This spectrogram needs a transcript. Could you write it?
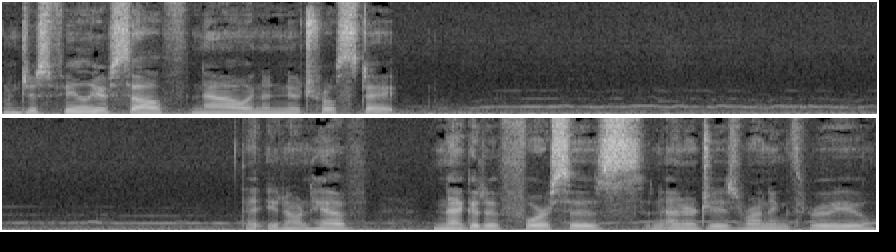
And just feel yourself now in a neutral state. That you don't have negative forces and energies running through you.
